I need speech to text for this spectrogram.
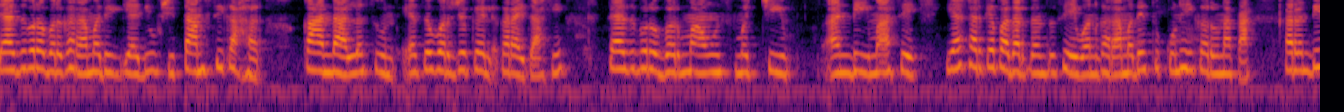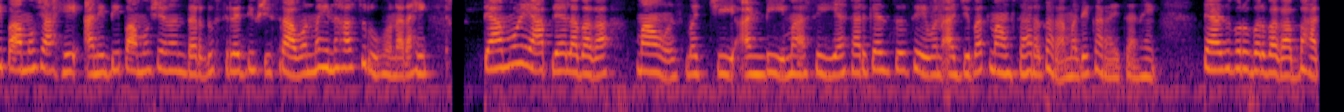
त्याचबरोबर घरामध्ये या दिवशी तामसिक आहार कांदा लसूण याचं वर्ज्य केलं करायचं आहे. त्याचबरोबर मांस मच्छी अंडी मासे यासारख्या पदार्थांचं सेवन घरामध्ये चुकूनही करू नका. कारण दीप आमोश आहे आणि दीप आमोशेनंतर दुसऱ्या दिवशी श्रावण महिना हा सुरू होणार आहे. त्यामुळे आपल्याला बघा मांस मच्छी अंडी मासे यासारख्यांचं सेवन अजिबात मांसाहार घरामध्ये करायचा नाही. त्याचबरोबर बघा भात.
